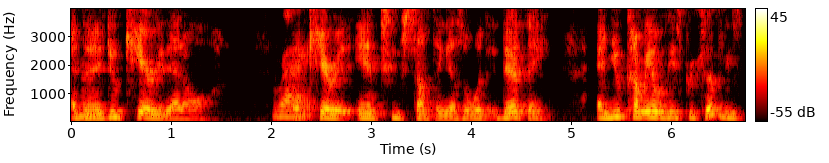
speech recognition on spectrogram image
and then Mhm. they do carry that on right? or carry it into something else or with their thing. And you come in with these proclivities.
